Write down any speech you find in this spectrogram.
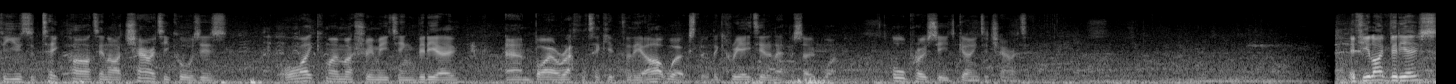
for you to take part in our charity causes like my mushroom eating video and buy a raffle ticket for the artworks that they created in episode one. All proceeds going to charity. If you like videos,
